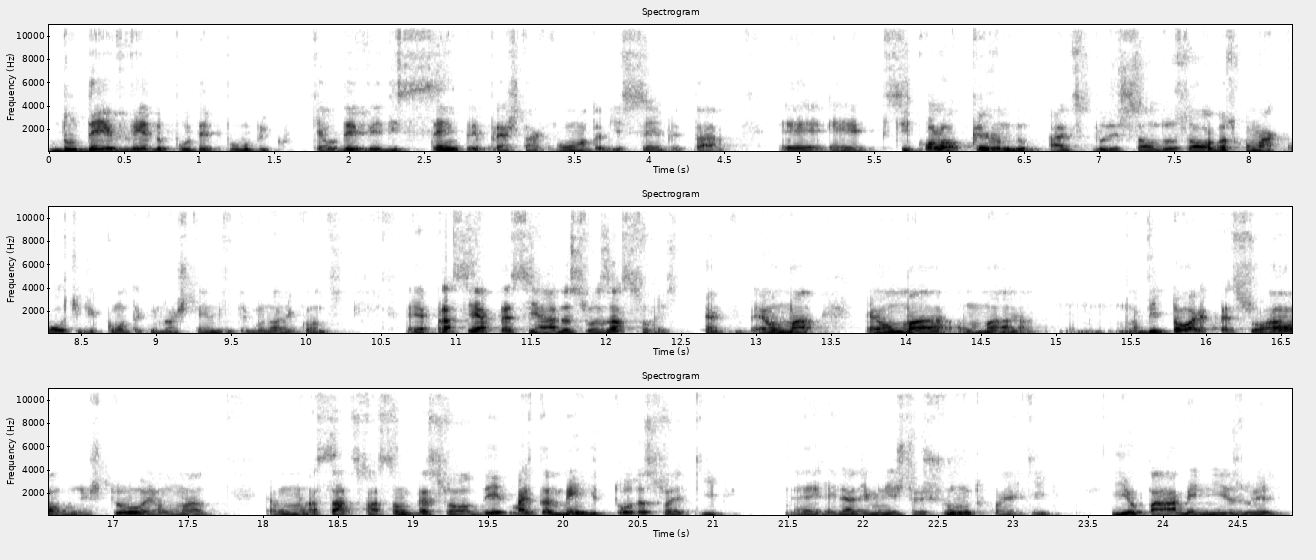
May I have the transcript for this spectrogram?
do dever do poder público, que é o dever de sempre prestar conta, de sempre estar tá, é, é, se colocando à disposição dos órgãos, como a Corte de Conta que nós temos, o Tribunal de Contas, é, para ser apreciadas suas ações. É, é, uma, é uma, uma, uma vitória pessoal do Nestor, é uma, é uma satisfação pessoal dele, mas também de toda a sua equipe, né? ele administra junto com a equipe, e eu parabenizo ele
